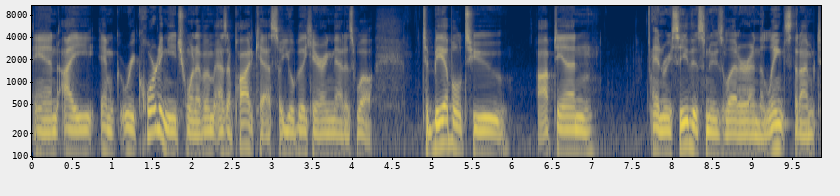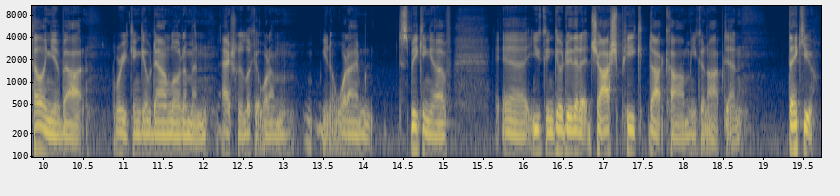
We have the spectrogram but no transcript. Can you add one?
and I am recording each one of them as a podcast, so you'll be hearing that as well. To be able to opt in and receive this newsletter and the links that I'm telling you about, where you can go download them and actually look at what I'm, you know, what I'm speaking of, uh, you can go do that at joshpeak.com. You can opt in. Thank you.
